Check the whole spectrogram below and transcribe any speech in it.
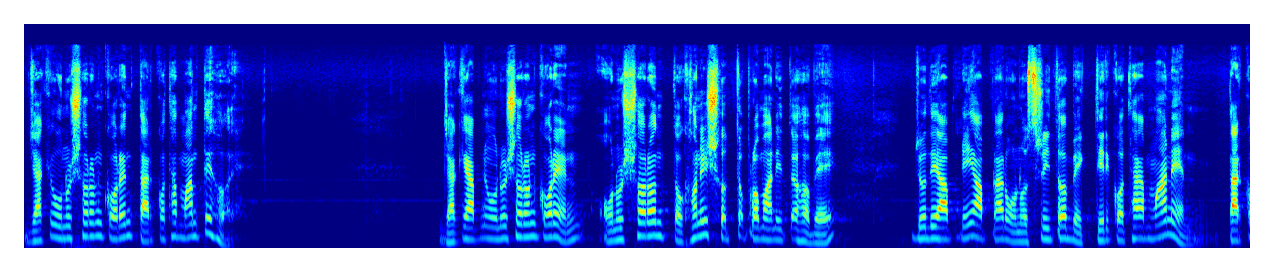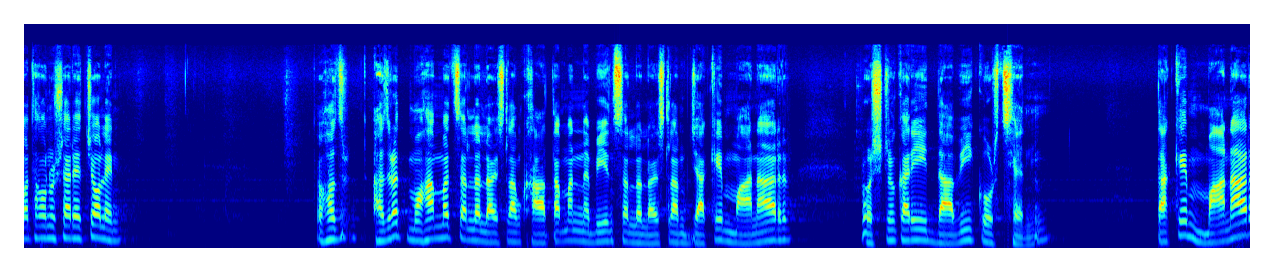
যাকে অনুসরণ করেন তার কথা মানতে হয়। যাকে আপনি অনুসরণ করেন, অনুসরণ তখনই সত্য প্রমাণিত হবে যদি আপনি আপনার অনুসৃত ব্যক্তির কথা মানেন, তার কথা অনুসারে চলেন। তো হজরত মোহাম্মদ সাল্লা ইসলাম খাতামান নবীন সাল্লা ইসলাম যাকে মানার প্রশ্নকারী দাবি করছেন, তাকে মানার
